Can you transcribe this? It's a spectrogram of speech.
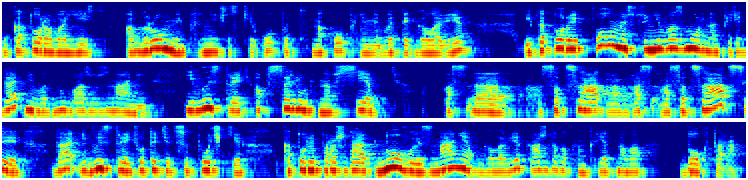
у которого есть огромный клинический опыт, накопленный в этой голове, и который полностью невозможно передать ни в одну базу знаний и выстроить абсолютно все э, ассоциации, да, и выстроить вот эти цепочки, которые порождают новые знания в голове каждого конкретного доктора.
